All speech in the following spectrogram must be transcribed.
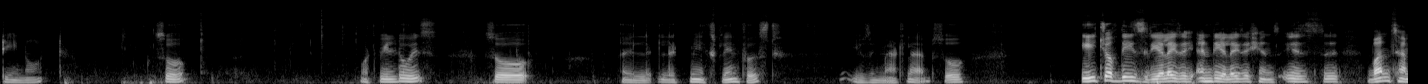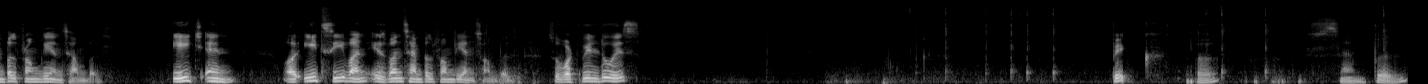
t naught. So, what we will do is, so uh, let, let me explain first using MATLAB. So, each of these realization n realizations is uh, one sample from the ensemble. Each n or each C1 is one sample from the ensemble. So, what we will do is pick a sample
